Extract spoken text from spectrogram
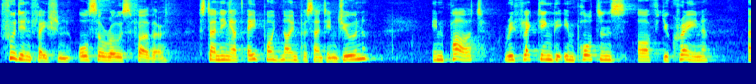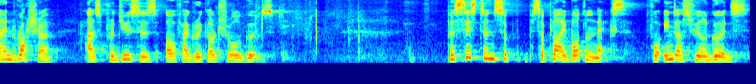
Food inflation also rose further, standing at 8.9% in June, in part reflecting the importance of Ukraine and Russia as producers of agricultural goods. Persistent su supply bottlenecks for industrial goods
